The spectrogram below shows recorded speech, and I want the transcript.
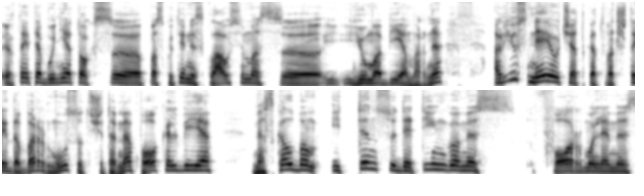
Ir tai tebūnė toks uh, paskutinis klausimas uh, jum abiem, ar ne? Ar jūs nejaučiat, kad va štai dabar mūsų šitame pokalbyje mes kalbam itin sudėtingomis formulėmis,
